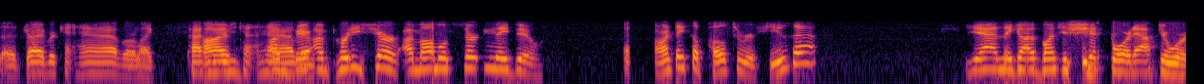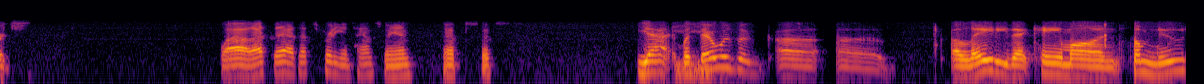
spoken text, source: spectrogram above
a driver can't have, or like passengers I'm, can't I'm, have? ver- and- I'm pretty sure. I'm almost certain they do. aren't they supposed to refuse that? Yeah, and they got a bunch of shit for it afterwards. Wow, that's that. That's pretty intense, man. That's that's. Yeah, but there was a uh, uh, a lady that came on some news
